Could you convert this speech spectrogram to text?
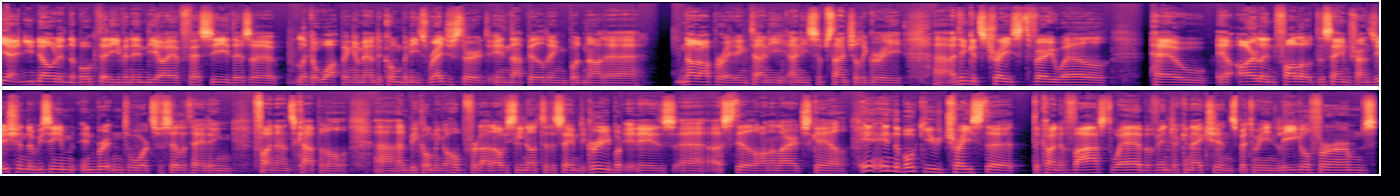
Yeah, and you note in the book that even in the IFSC, there's a like a whopping amount of companies registered in that building, but not uh, not operating to any any substantial degree. Uh, I think it's traced very well how Ireland followed the same transition that we see in Britain towards facilitating finance capital uh, and becoming a hub for that. Obviously, not to the same degree, but it is uh, still on a large scale. In, in, the book, you trace the the kind of vast web of interconnections between legal firms,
